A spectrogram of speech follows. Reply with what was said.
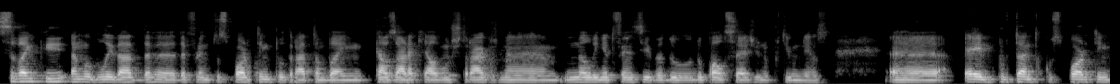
se bem que a mobilidade da, da frente do Sporting poderá também causar aqui alguns estragos na, na linha defensiva do, do Paulo Sérgio, no Portimonense. Uh, é importante que o Sporting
